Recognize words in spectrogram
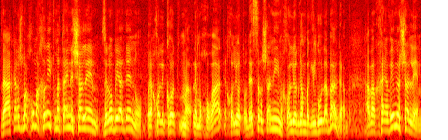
והקדוש ברוך הוא מחליט מתי נשלם, זה לא בידינו. הוא יכול לקרות למחרת, יכול להיות עוד עשר שנים, יכול להיות גם בגלגול הבא גם. אבל חייבים לשלם,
